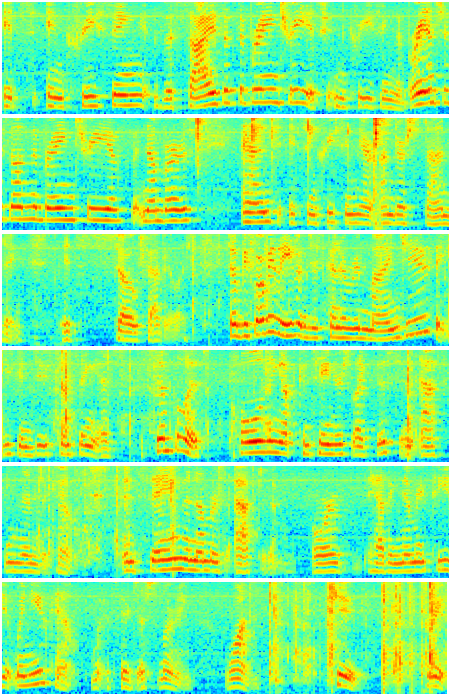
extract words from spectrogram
it's increasing the size of the brain tree, it's increasing the branches on the brain tree of numbers, and it's increasing their understanding. It's so fabulous. So before we leave, I'm just going to remind you that you can do something as simple as holding up containers like this and asking them to count and saying the numbers after them or having them repeat it when you count if they're just learning. One, two, three.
